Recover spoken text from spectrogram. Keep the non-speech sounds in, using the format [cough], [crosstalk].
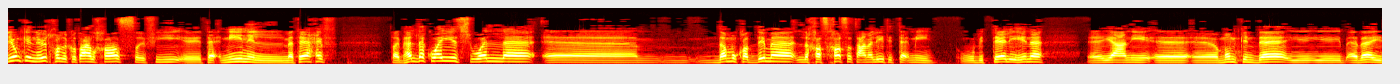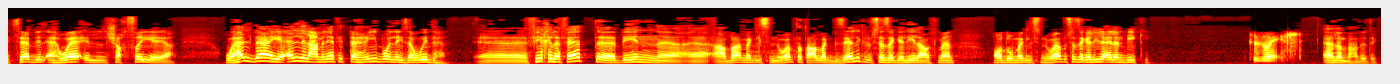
يمكن إنه يدخل القطاع الخاص في آه، تأمين المتاحف. طيب هل ده كويس ولا ده مقدمة لخصخصة عملية التأمين؟ وبالتالي هنا آه، يعني آه، ممكن ده يبقى بقى يتساب للأهواء الشخصية يعني. وهل ده يقلل عمليات التهريب ولا يزودها؟ في خلافات بين أعضاء مجلس النواب تتعلق بذلك. الأستاذة جليلة عثمان عضو مجلس النواب. أستاذة جليلة أهلا بيكي. أستاذ وائل. أهلا بحضرتك.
